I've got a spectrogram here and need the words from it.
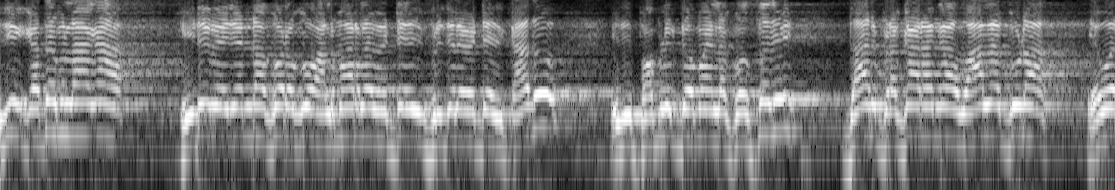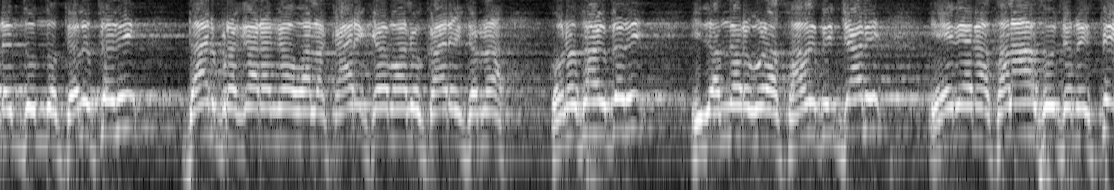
ఇది గతంలాగా హిడెన్ ఎజెండా కొరకు అల్మార్లో పెట్టేది ఫ్రిడ్జ్లో పెట్టేది కాదు. ఇది పబ్లిక్ డొమైన్లోకి వస్తుంది. దాని ప్రకారంగా వాళ్ళకు కూడా ఎవరెంతుందో ఉందో తెలుస్తుంది. దాని ప్రకారంగా వాళ్ళ కార్యక్రమాలు కార్యాచరణ కొనసాగుతుంది. ఇది అందరూ కూడా స్వాగతించాలి. ఏదైనా సలహా సూచన ఇస్తే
